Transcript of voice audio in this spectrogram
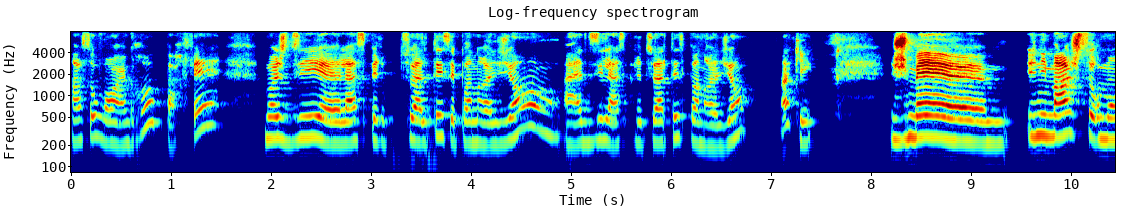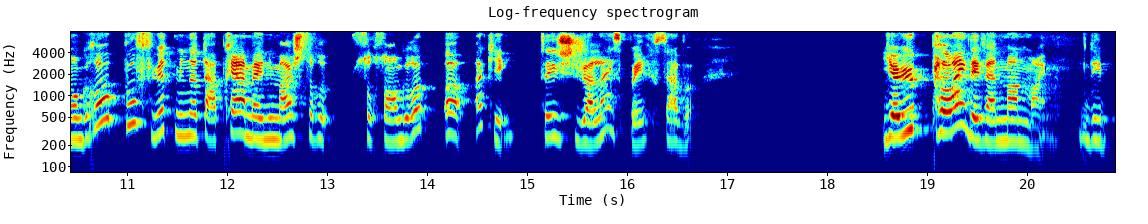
Elle s'ouvre un groupe, parfait. Moi, je dis la spiritualité, c'est pas une religion. Elle dit la spiritualité, c'est pas une religion. OK. Je mets euh, une image sur mon groupe. Pouf, huit minutes après, elle met une image sur, sur son groupe. Ah, OK. Je l'inspire, ça va. Il y a eu plein d'événements de même. Des,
